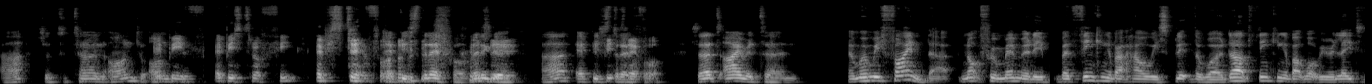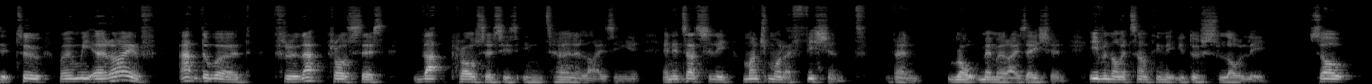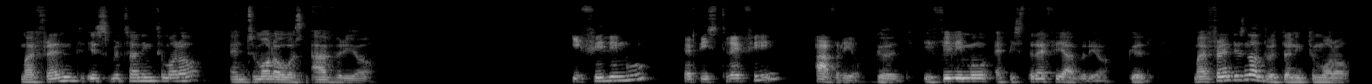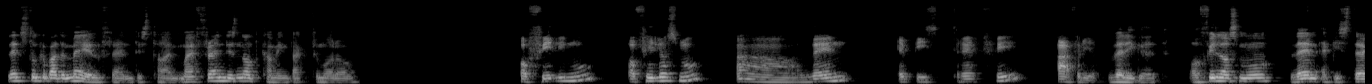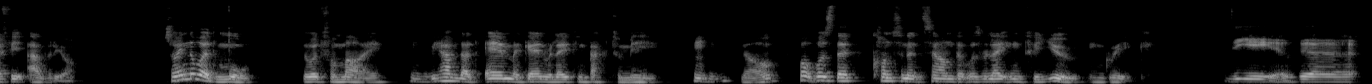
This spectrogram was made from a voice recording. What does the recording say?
Uh, so to turn on, to on. Epi, to... Epistrophe. Epistrefo. Epistrefo. Very good. Uh, epistrefo. epistrefo. So that's I return. And when we find that, not through memory, but thinking about how we split the word up, thinking about what we related it to, when we arrive at the word through that process, that process is internalizing it and it's actually much more efficient than rote memorization even though it's something that you do slowly. So my friend is returning tomorrow and tomorrow was avrio. Ifilimu filimu epistrefi avrio. Good. Ifilimu filimu epistrefi avrio. Good. My friend is not returning tomorrow. Let's talk about the male friend this time. My friend is not coming back tomorrow. O filimu μου, ο φίλος μου α, δεν επιστρέφει αύριο. Very good. Ο φίλος μου δεν επιστρέφει αύριο. So in the word mu, the word for my, we have that M again relating back to me. Mhm. No? What was the consonant sound that was relating to you in Greek? The, the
